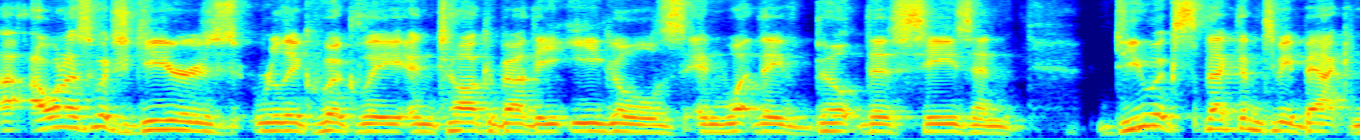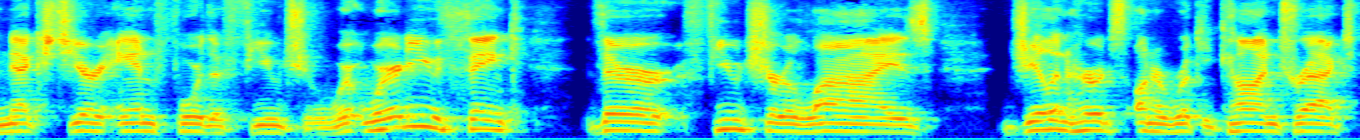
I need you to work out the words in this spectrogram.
I, I want to switch gears really quickly and talk about the Eagles and what they've built this season. Do you expect them to be back next year and for the future? Where, where do you think their future lies? Jalen Hurts on a rookie contract.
